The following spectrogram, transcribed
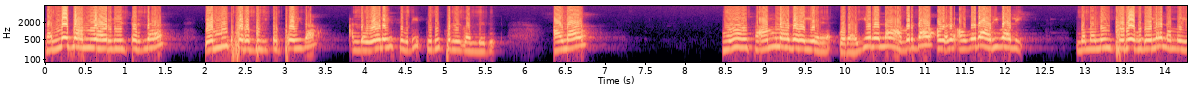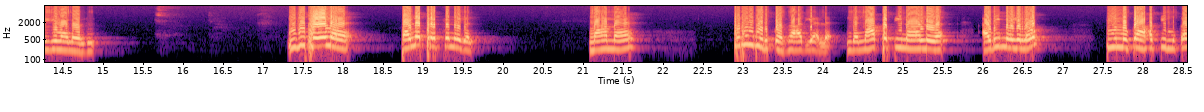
கண்ணசாமி அவர்கள்ட்ட இருந்தா எண்ணி பிரபு கிட்ட போய் தான் அந்த ஓலை சுவடி திருக்குறள் வந்தது. ஆனா மூணு சாமிநாதர் ஐயர் ஒரு ஐயர்னா அவர் தான் அவர் அவங்க தான் அறிவாளி. இந்த மண்ணின் பூர்வகுடியில நம்ம இழிவானவர்கள். இது போல பல பிரச்சனைகள் நாம புரிஞ்சிருக்கோம் சாதியால இந்த நாற்பத்தி நாலு அடிமைகளும் திமுக அதிமுக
